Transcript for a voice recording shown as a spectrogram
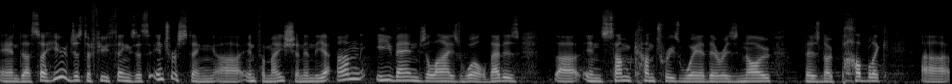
And uh, so here are just a few things. It's interesting uh, information. In the unevangelized world, that is, uh, in some countries where there is no, there's no public uh,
